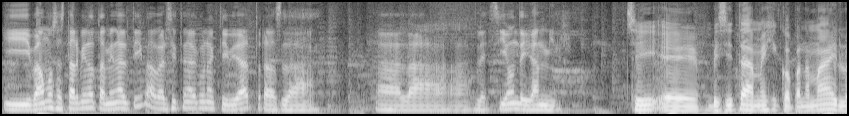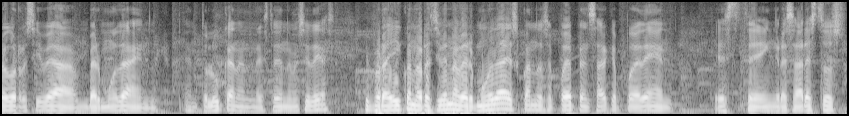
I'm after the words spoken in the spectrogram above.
Y vamos a estar viendo también al Tiva, a ver si tiene alguna actividad tras la, la lesión de Irán Mir. Sí, eh, visita a México, a Panamá y luego recibe a Bermuda en, Toluca, en el estadio de Messi Díaz. Y por ahí cuando reciben a Bermuda es cuando se puede pensar que pueden este, ingresar estos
